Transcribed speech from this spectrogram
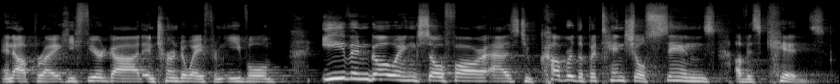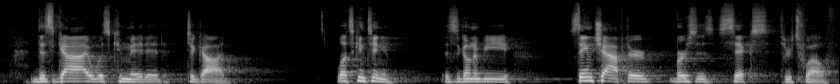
and upright. He feared God and turned away from evil, even going so far as to cover the potential sins of his kids. This guy was committed to God. Let's continue. This is going to be same chapter, verses 6 through 12.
